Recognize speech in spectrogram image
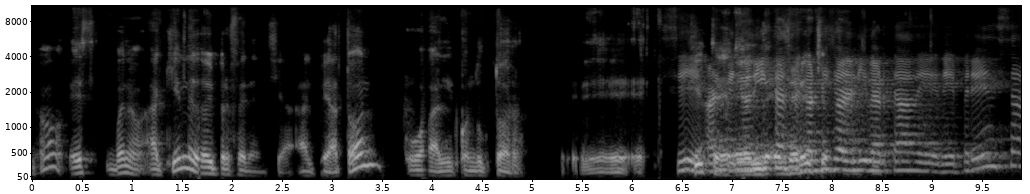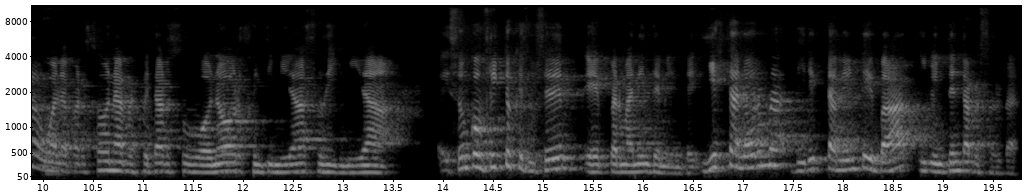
¿no? Es, bueno, ¿a quién le doy preferencia? ¿Al peatón o al conductor? Eh, sí, al periodista en su ejercicio de libertad de, prensa o a la persona respetar su honor, su intimidad, su dignidad. Eh, son conflictos que suceden eh, permanentemente. Y esta norma directamente va y lo intenta resolver.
